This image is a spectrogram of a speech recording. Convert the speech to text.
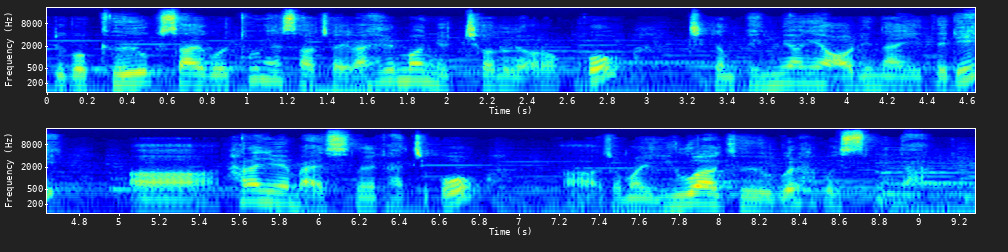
그리고 교육 사역을 통해서 저희가 헬먼 유치원을 열었고 지금 100명의 어린아이들이 어, 하나님의 말씀을 가지고 어, 정말 유아 교육을 하고 있습니다.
